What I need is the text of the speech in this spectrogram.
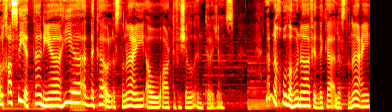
الخاصية الثانية هي الذكاء الاصطناعي أو Artificial Intelligence. لن نخوض هنا في الذكاء الاصطناعي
